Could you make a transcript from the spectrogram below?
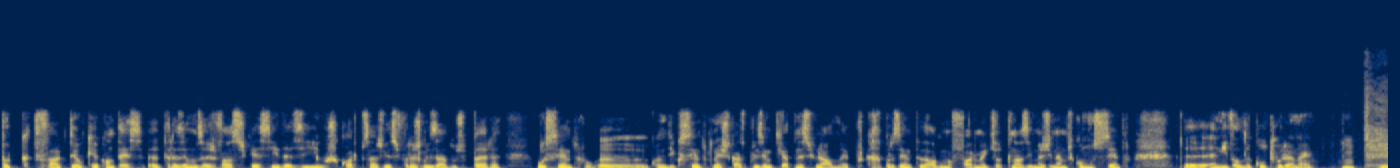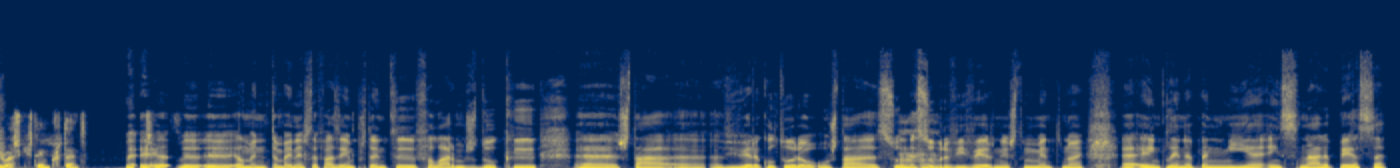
Porque de facto é o que acontece. Uh, trazemos as vozes esquecidas e os corpos às vezes fragilizados para o centro, uh, quando digo centro, neste caso, por exemplo, Teatro Nacional, não é? Porque representa de alguma forma aquilo que nós imaginamos como o centro uh, a nível da cultura, não é? Hum. Eu acho que isto é importante. Eh, eh, Elmano, também nesta fase é importante falarmos do que uh, está a, a, viver a cultura ou está a, so, uhum. a, sobreviver neste momento, não é? Uh, em plena pandemia, encenar a peça,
